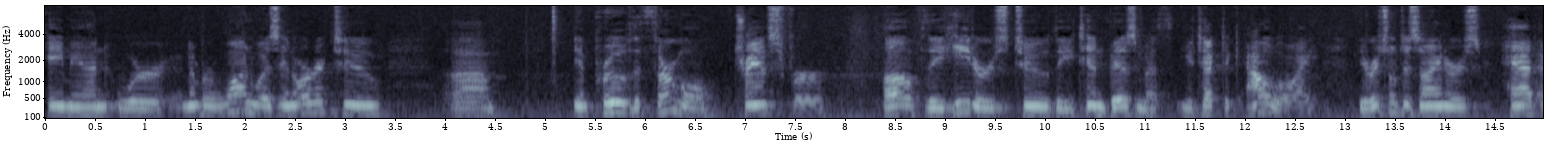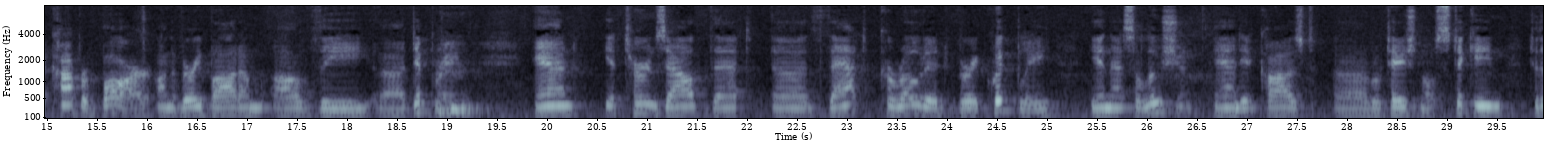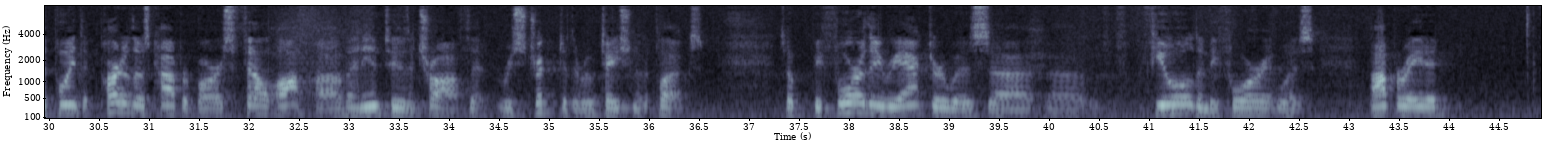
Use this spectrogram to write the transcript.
came in were number one was in order to um, improve the thermal transfer of the heaters to the tin bismuth eutectic alloy. The original designers had a copper bar on the very bottom of the uh, dip ring, and it turns out that uh, that corroded very quickly in that solution, and it caused uh, rotational sticking to the point that part of those copper bars fell off of and into the trough that restricted the rotation of the plugs. So before the reactor was uh, uh, fueled and before it was operated,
